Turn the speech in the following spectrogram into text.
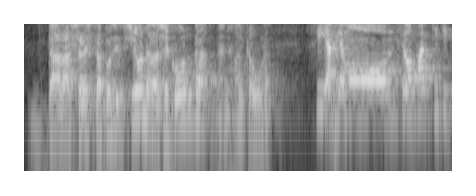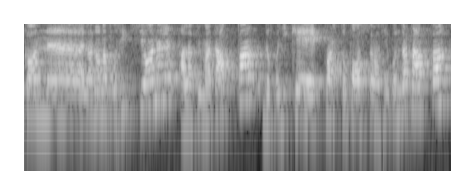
Dalla sesta posizione alla seconda, beh ne manca una. Sì, abbiamo, siamo partiti con eh, la nona posizione alla prima tappa, dopodiché quarto posto alla seconda tappa,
